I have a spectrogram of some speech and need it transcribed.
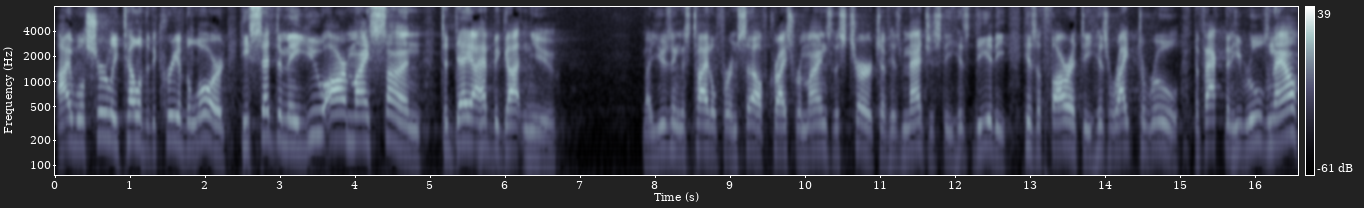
I will surely tell of the decree of the Lord. He said to me, You are my Son, today I have begotten you. By using this title for himself, Christ reminds this church of his majesty, his deity, his authority, his right to rule, the fact that he rules now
